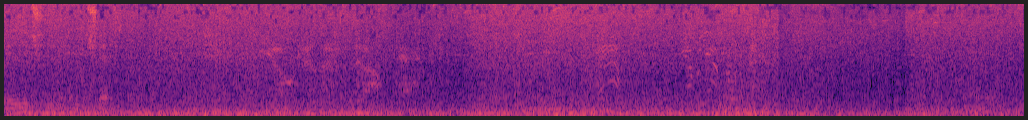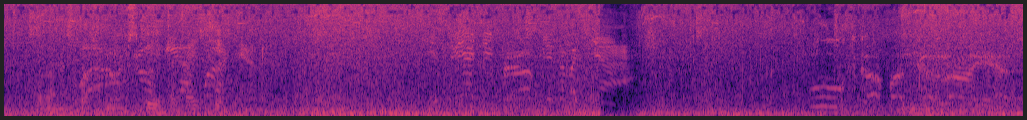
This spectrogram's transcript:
приличную часть. У нас просто не успеет отойти. При свете проклятого дня! Утка подгорает!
